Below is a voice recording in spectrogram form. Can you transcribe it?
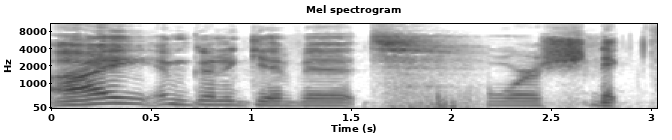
I am gonna give it four schnicks.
